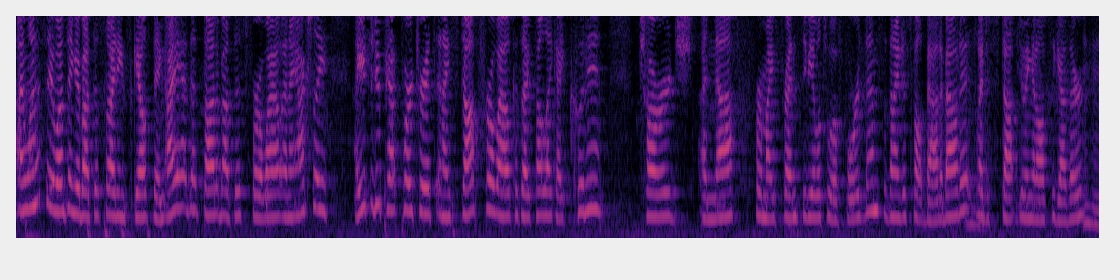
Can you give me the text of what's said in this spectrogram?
I want to say one thing about the sliding scale thing. I had that thought about this for a while, and I actually I used to do pet portraits, and I stopped for a while because I felt like I couldn't charge enough for my friends to be able to afford them. So then I just felt bad about it. So I just stopped doing it altogether mm-hmm.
